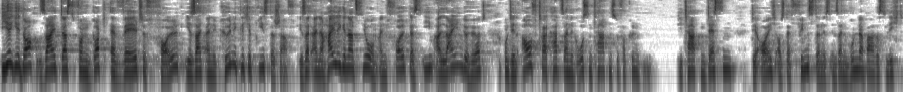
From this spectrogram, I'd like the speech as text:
Ihr jedoch seid das von Gott erwählte Volk, ihr seid eine königliche Priesterschaft, ihr seid eine heilige Nation, ein Volk, das ihm allein gehört und den Auftrag hat, seine großen Taten zu verkünden. Die Taten dessen, der euch aus der Finsternis in sein wunderbares Licht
